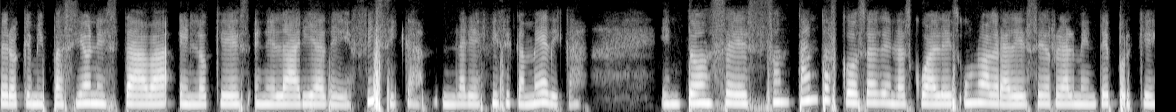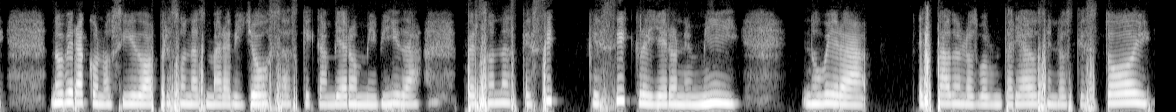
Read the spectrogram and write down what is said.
pero que mi pasión estaba en lo que es en el área de física, en el área de física médica. Entonces, son tantas cosas en las cuales uno agradece realmente porque no hubiera conocido a personas maravillosas que cambiaron mi vida, personas que sí, que sí creyeron en mí, no hubiera estado en los voluntariados en los que estoy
